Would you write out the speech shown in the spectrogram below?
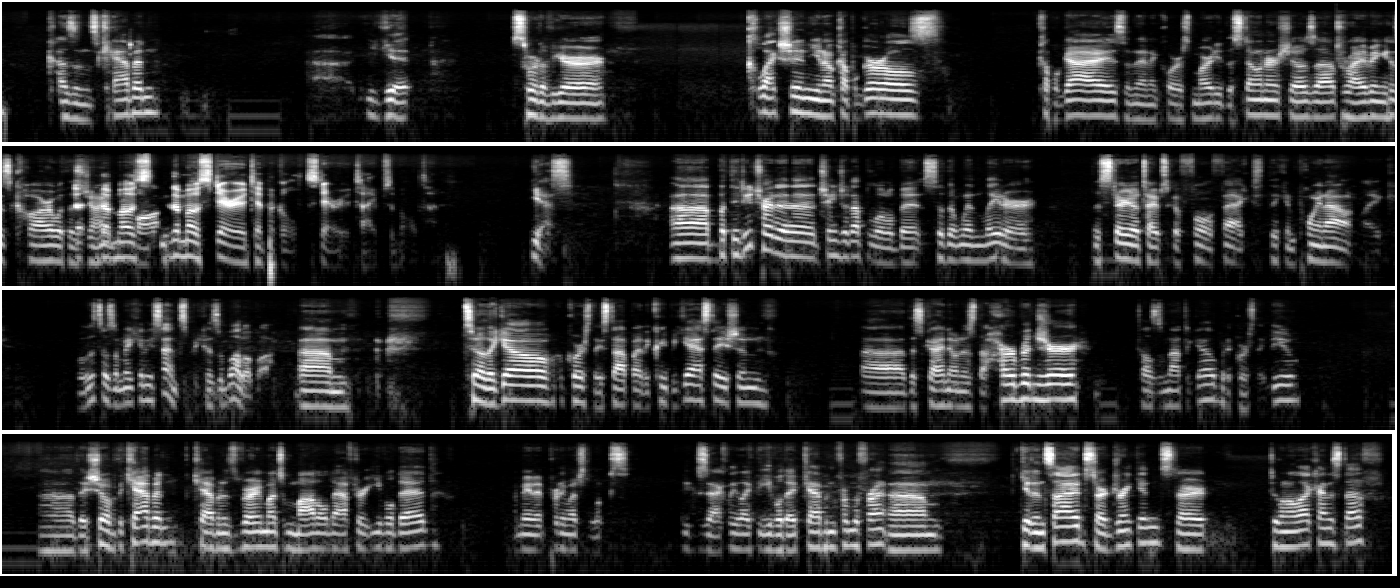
cousin's cabin. Uh, you get sort of your collection, you know, a couple girls, a couple guys, and then of course Marty the stoner shows up driving his car with his The, giant the most bong. the most stereotypical stereotypes of all time. Yes. Uh, but they do try to change it up a little bit so that when later the stereotypes go full effect, they can point out, like, well, this doesn't make any sense because of blah, blah, blah. Um, so they go, of course, they stop by the creepy gas station. Uh, this guy known as the Harbinger tells them not to go, but of course they do. Uh, they show up the cabin. The cabin is very much modeled after Evil Dead. I mean, it pretty much looks exactly like the Evil Dead cabin from the front. Um, get inside, start drinking, start doing all that kind of stuff.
